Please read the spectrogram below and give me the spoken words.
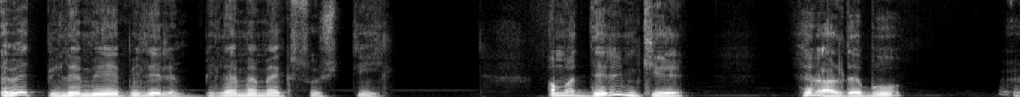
Evet bilemeyebilirim. Bilememek suç değil. Ama derim ki herhalde bu e,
